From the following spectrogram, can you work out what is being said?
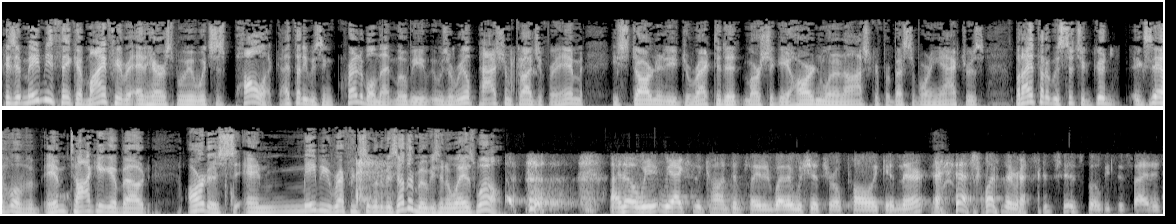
Cause it made me think of my favorite Ed Harris movie, which is Pollock. I thought he was incredible in that movie. It was a real passion project for him. He starred in it, he directed it. Marcia Gay Harden won an Oscar for Best Supporting Actress. But I thought it was such a good example of him talking about artists and maybe referencing one of his other movies in a way as well. I know we we actually contemplated whether we should throw Pollock in there as one of the references, but we decided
